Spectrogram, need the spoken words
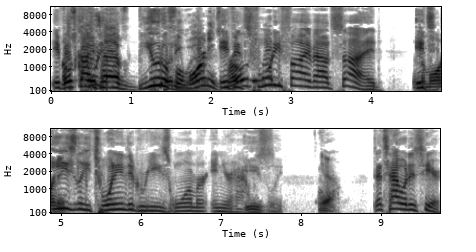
If those it's guys 40 have beautiful Hoodie weather. mornings, if bro. it's 45 outside, it's morning. easily 20 degrees warmer in your house. easily. yeah, That's how it is here.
